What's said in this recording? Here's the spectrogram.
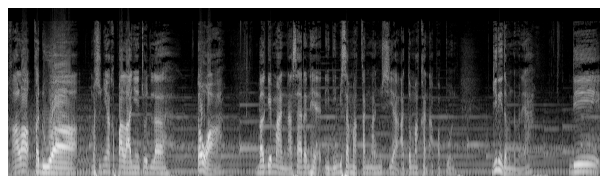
kalau kedua, maksudnya kepalanya itu adalah toa, bagaimana Siren Head ini bisa makan manusia atau makan apa pun? Gini teman-teman ya, di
